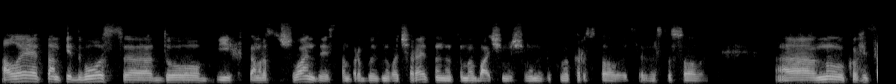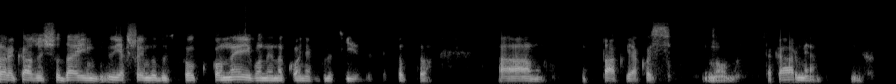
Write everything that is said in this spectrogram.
Але там підвоз е, до їх там розташувань, десь там приблизно в то ми бачимо, що вони використовуються, застосовують. Е, ну, офіцери кажуть, що дай їм, якщо їм дадуть коней, вони на конях будуть їздити. Тобто, а, так, якось, ну, така армія. в них.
